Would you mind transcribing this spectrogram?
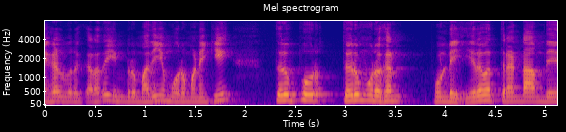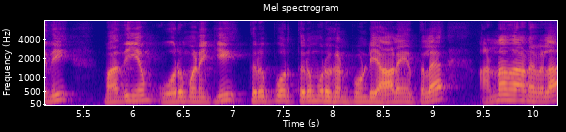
நிகழ்வு இருக்கிறது. இன்று மதியம் ஒரு மணிக்கு திருப்பூர் திருமுருகன் பூண்டி இருபத்தி ரெண்டாம் தேதி மதியம் ஒரு மணிக்கு திருப்பூர் திருமுருகன் பூண்டி ஆலயத்தில் அன்னதான விழா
